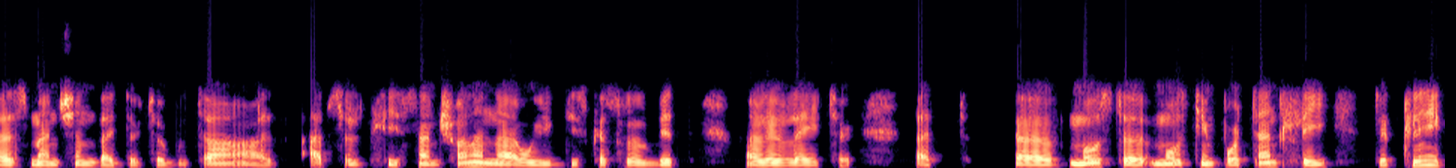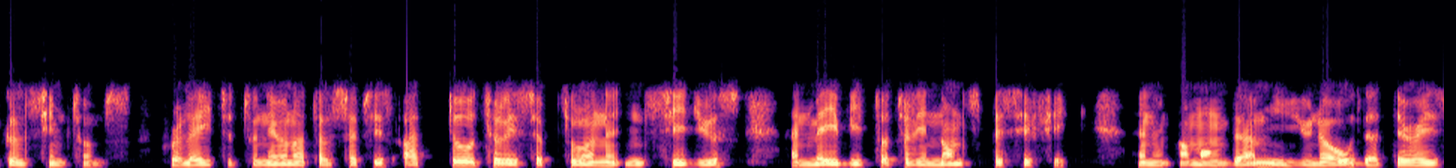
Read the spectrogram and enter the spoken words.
as mentioned by Dr. Bhutta, are absolutely central, and I will discuss a little bit a little later. But uh, most uh, most importantly, the clinical symptoms related to neonatal sepsis are totally subtle and insidious and may be totally non-specific. And among them, you know that there is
